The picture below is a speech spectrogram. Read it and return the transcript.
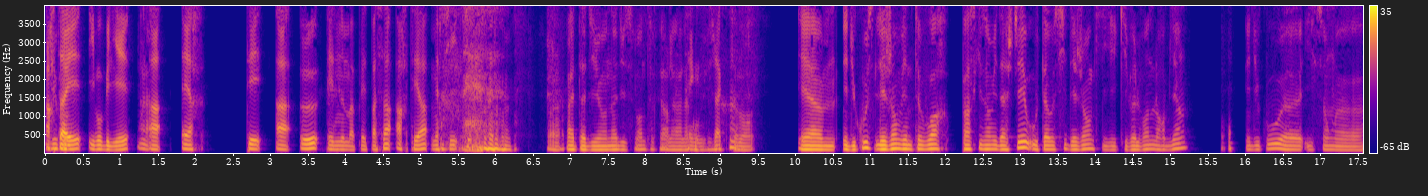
Artae Immobilier. Voilà. A-R-T-A-E. Et ne m'appelez pas ça Artea. Merci. Ouais, t'as dû, on a dû souvent te faire la, la. Exactement. Et, euh, et du coup, les gens viennent te voir parce qu'ils ont envie d'acheter ou t'as aussi des gens qui, qui veulent vendre leurs biens? Et du coup, euh, ils sont, euh,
